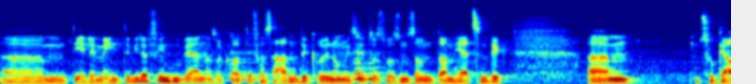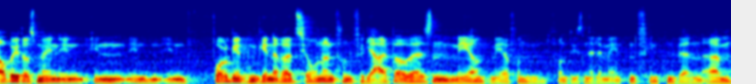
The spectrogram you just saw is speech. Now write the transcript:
ähm, die Elemente wiederfinden werden. Also gerade mhm. die Fassadenbegrünung ist mhm. etwas, was uns da am Herzen liegt. Ähm, und so glaube ich, dass wir in, in, in, in, folgenden Generationen von Filialbauweisen mehr und mehr von, von diesen Elementen finden werden.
